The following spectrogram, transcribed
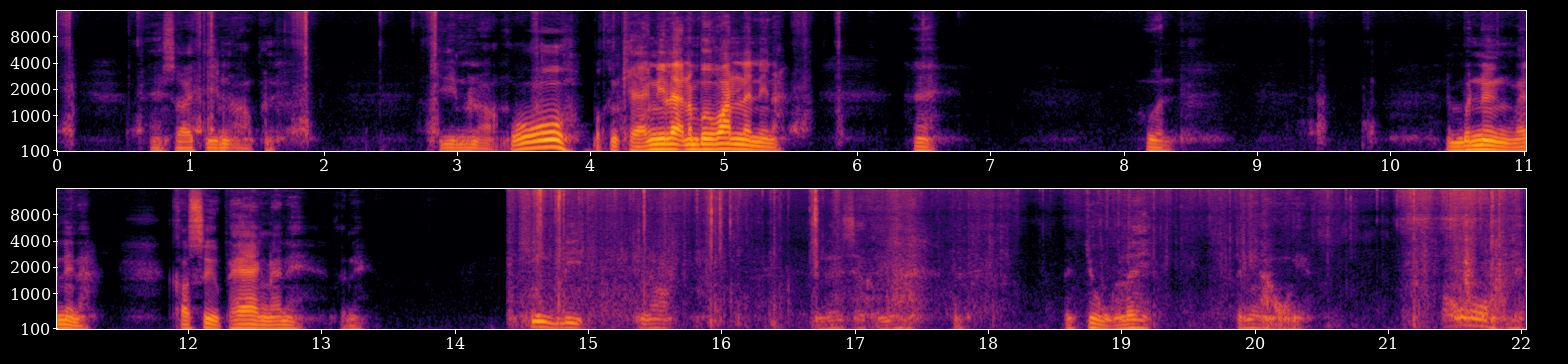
ำให้ซอยตีนมันออกกันตีนมันออก โอ้ปกแข็งนี่แหละนัมเบอร์วันเลยนี่นะนี่หุ่นนัมเบอร์หนึ่งแล้วนี่นะเขาซื้อแพงนะนี่ กิ้งบลีดพี่น้องเลยเสือขึ้นมาเป็นจุ่มกันเลย เป็นเงาอยู่โอ้เลย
